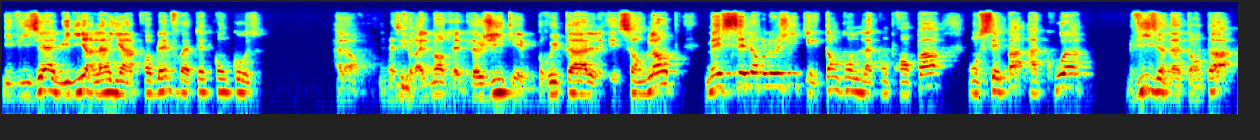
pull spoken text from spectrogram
ils visaient à lui dire là, il y a un problème, il faudrait peut-être qu'on cause. Alors, naturellement, cette logique est brutale et sanglante, mais c'est leur logique. Et tant qu'on ne la comprend pas, on ne sait pas à quoi vise un attentat.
